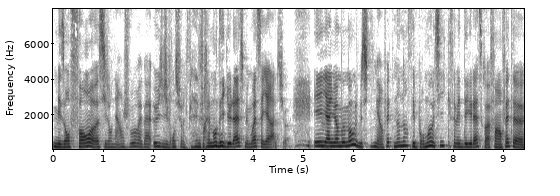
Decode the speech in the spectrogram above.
mes enfants, euh, si j'en ai un jour, et bah eux ils vivront sur une planète vraiment dégueulasse, mais moi ça ira, tu vois. Et il y a eu un moment où je me suis dit, mais en fait, non, non, c'est pour moi aussi que ça va être dégueulasse, quoi. Enfin, en fait, euh,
